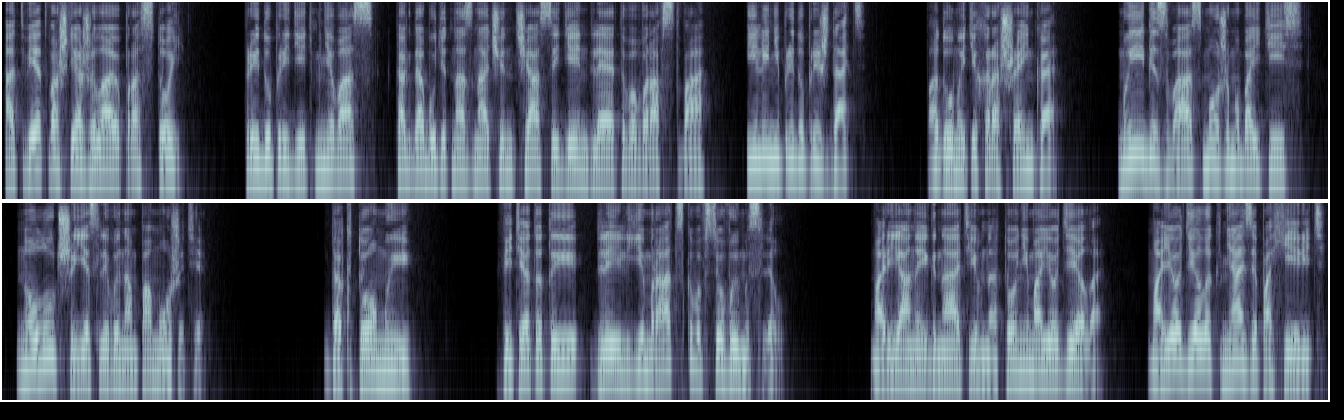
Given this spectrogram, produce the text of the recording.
Ответ ваш я желаю простой. Предупредить мне вас, когда будет назначен час и день для этого воровства, или не предупреждать. Подумайте хорошенько. Мы и без вас можем обойтись, но лучше, если вы нам поможете». «Да кто мы? Ведь это ты для Ильи Мрацкого все вымыслил». «Марьяна Игнатьевна, то не мое дело. Мое дело князя похерить,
